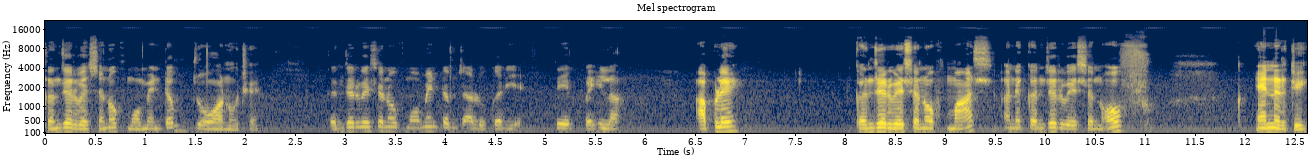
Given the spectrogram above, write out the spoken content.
કન્ઝર્વેશન ઓફ મોમેન્ટમ જોવાનું છે. કન્ઝર્વેશન ઓફ મોમેન્ટમ ચાલુ કરીએ, તે પહેલાં આપણે કન્ઝર્વેશન ઓફ માસ અને કન્ઝર્વેશન ઓફ એનર્જી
